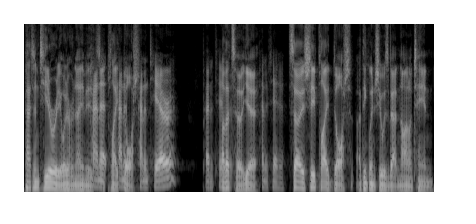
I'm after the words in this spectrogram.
Patentieri or whatever her name is. Pana- played Pana- Dot. Panettiere? Panettiere? oh, that's her. Yeah. Panettiere. So she played Dot. I think when she was about nine or ten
